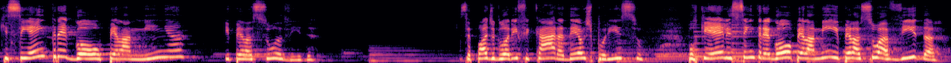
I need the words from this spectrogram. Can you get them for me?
que se entregou pela minha e pela sua vida. Você pode glorificar a Deus por isso? Porque Ele se entregou pela minha e pela sua vida.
